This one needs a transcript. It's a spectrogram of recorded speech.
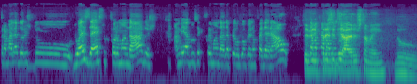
trabalhadores do, do exército que foram mandados, a meia dúzia que foi mandada pelo governo federal. Teve presidiários lá, também do.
